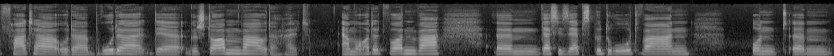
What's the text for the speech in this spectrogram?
Vater oder Bruder, der gestorben war oder halt ermordet worden war, ähm, dass sie selbst bedroht waren und ähm,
